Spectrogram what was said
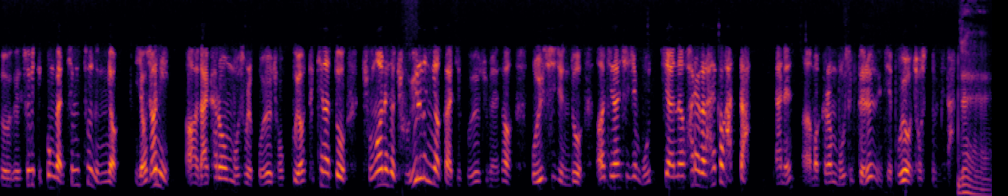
또 그 수비 뒷공간 침투 능력 여전히 어, 날카로운 모습을 보여줬고요. 특히나 또 중원에서 조율 능력까지 보여주면서 올 시즌도 어, 지난 시즌 못지않은 활약을 할 것 같다라는 어, 뭐 그런 모습들을 이제 보여줬습니다. 네.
